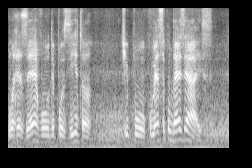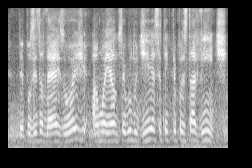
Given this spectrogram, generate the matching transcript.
uma reserva ou deposita, tipo, começa com 10 reais deposita 10 hoje, amanhã no segundo dia você tem que depositar 20.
